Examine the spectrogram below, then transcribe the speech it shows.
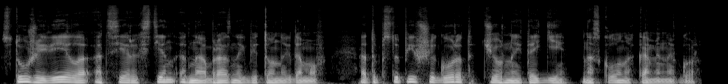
Стужей веяло от серых стен однообразных бетонных домов, от обступившей город черной тайги на склонах каменных гор.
